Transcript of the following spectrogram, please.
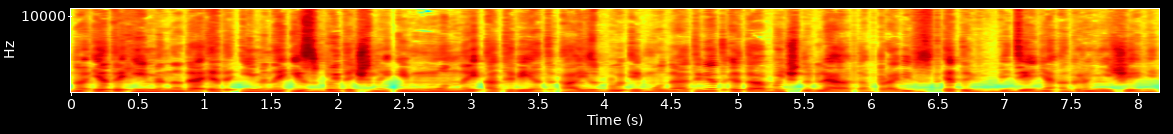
но это именно, да, это именно избыточный иммунный ответ, а иммунный ответ это обычно для там, правительств, это введение ограничений.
